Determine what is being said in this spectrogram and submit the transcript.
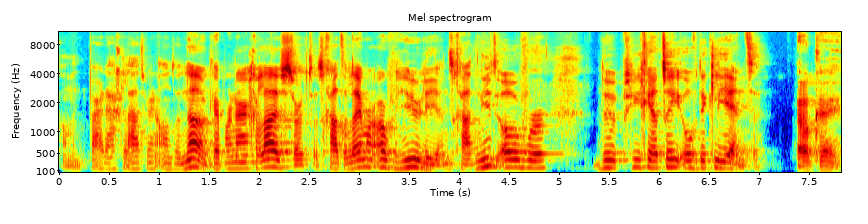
kwam een paar dagen later weer een antwoord. Nou, ik heb er naar geluisterd. Het gaat alleen maar over jullie. En het gaat niet over de psychiatrie of de cliënten. Oké.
